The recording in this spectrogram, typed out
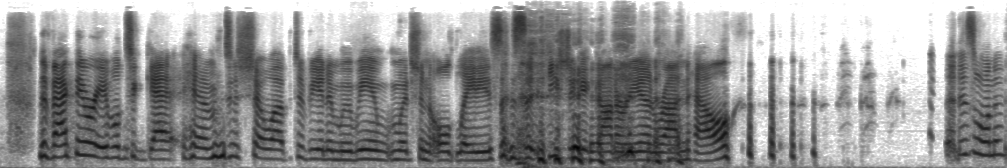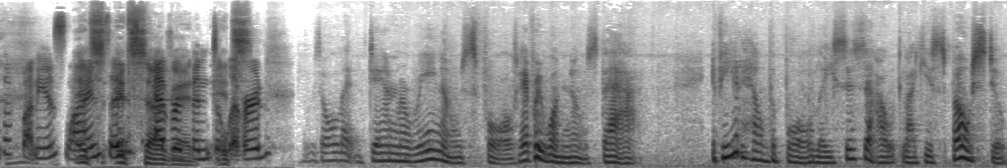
the fact they were able to get him to show up to be in a movie in which an old lady says that he should get gonorrhea and rot in hell. that is one of the funniest lines It's- that's it's so ever good. been It's- delivered. It was all that Dan Marino's fault. Everyone knows that. If he had held the ball laces out like you're supposed to,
